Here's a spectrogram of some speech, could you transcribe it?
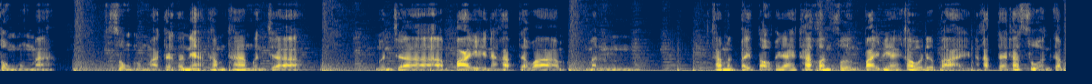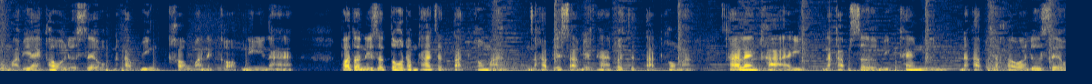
ส่งลงมา ส่งลงมา แต่ตอนนี้ทำท่าเหมือนจะเหมือนจะไปนะครับ แต่ว่ามันถ้ามันไปต่อไม่ได้ ถ้าคอนเฟิร์มไปพี่ไอเข้าออเดอร์บายนะครับ แต่ถ้าสวนกลับลงมาพี่ไอเข้าออเดอร์เซลนะครับ วิ่งเข้ามาในกรอบนี้นะฮะ เพราะตอนนี้สโตทำท่าจะตัดเข้ามานะครับ S3 S5 ก็จะตัดเข้ามา ถ้าแรงขายนะครับเสริมอีกแท่งหนึ่งนะครับจะเข้าออเดอร์เซล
